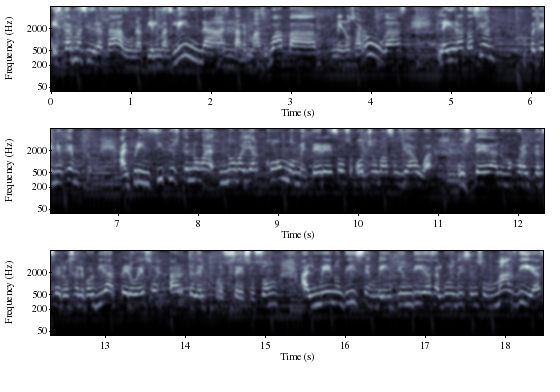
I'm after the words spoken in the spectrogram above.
estar más hidratado, una piel más linda, estar más guapa, menos arrugas. La hidratación, un pequeño ejemplo. Al principio usted no va, no va a hallar cómo meter esos ocho vasos de agua. Usted a lo mejor al tercero se le va a olvidar, pero eso es parte del proceso. Son al menos dicen 21 días, algunos dicen son más días.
